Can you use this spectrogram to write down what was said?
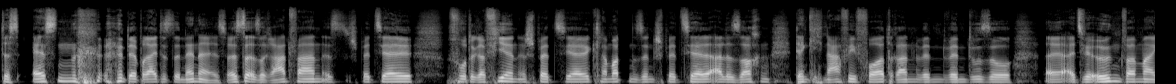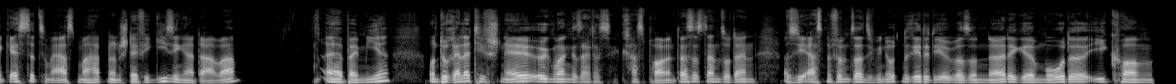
das Essen der breiteste Nenner ist. Weißt du, also Radfahren ist speziell, Fotografieren ist speziell, Klamotten sind speziell, alle Sachen. Denke ich nach wie vor dran, wenn, wenn du so, äh, als wir irgendwann mal Gäste zum ersten Mal hatten und Steffi Giesinger da war, äh, bei mir und du relativ schnell irgendwann gesagt hast, ja krass, Paul, und das ist dann so dein, also die ersten 25 Minuten redet ihr über so nerdige Mode, E-Com,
